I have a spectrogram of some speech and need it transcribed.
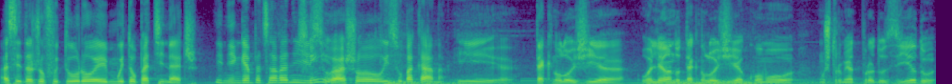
a cidade do futuro é muito patinete e ninguém pensava nisso. Sim. Eu acho isso bacana. E eh, tecnologia, olhando tecnologia como um instrumento produzido,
